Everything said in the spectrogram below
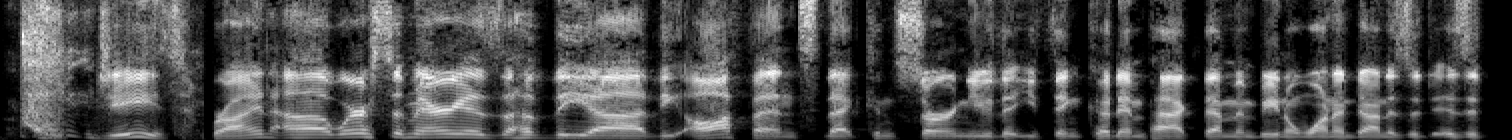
Geez, Bryan, uh, where are some areas of the uh, the offense that concern you that you think could impact them and being a one and done? Is it is it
